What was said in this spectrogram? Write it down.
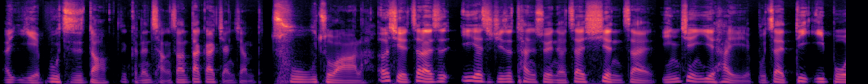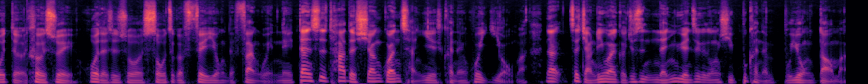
呃，也不知道。这可能厂商大概讲讲粗抓了。而且再来是 ESG 的碳税呢，在现在营建业它也不在第一波的课税或者是说收这个费用的范围内，但是它的相关产业可能会有嘛。那再讲另外一个，就是能源这个东西不可能不用到嘛。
